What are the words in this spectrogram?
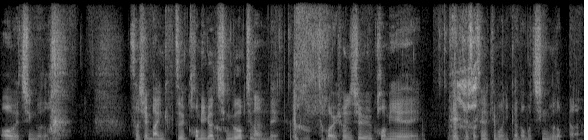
어, 징그러. 사실 마인크래프트 거미가 징그럽진 않은데 저걸 현실 거미에 대입해서 생각해보니까 너무 징그럽다.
